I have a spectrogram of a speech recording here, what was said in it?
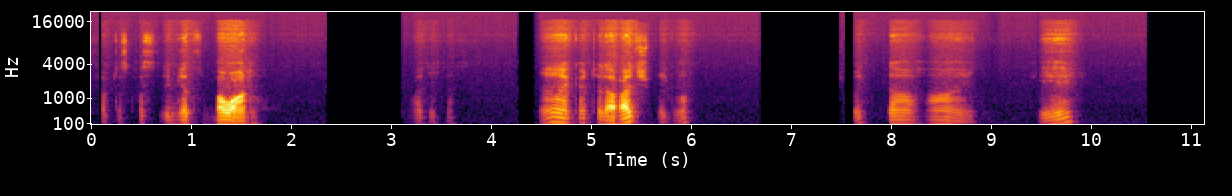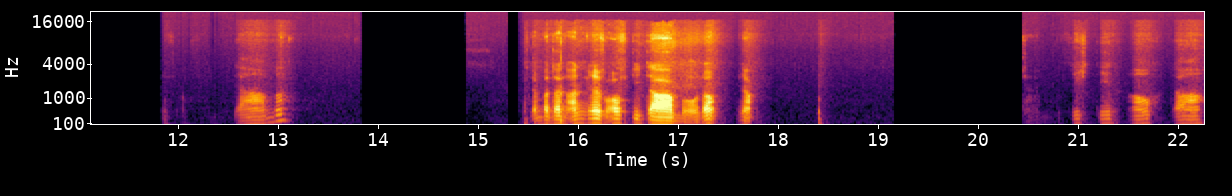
Ich glaube, das kostet ihm jetzt einen Bauern. Ja, er könnte da reinspringen, ne? Springt da rein. Okay. Dame. Aber dann Angriff auf die Dame, oder? Ja. Dann ich den auch da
